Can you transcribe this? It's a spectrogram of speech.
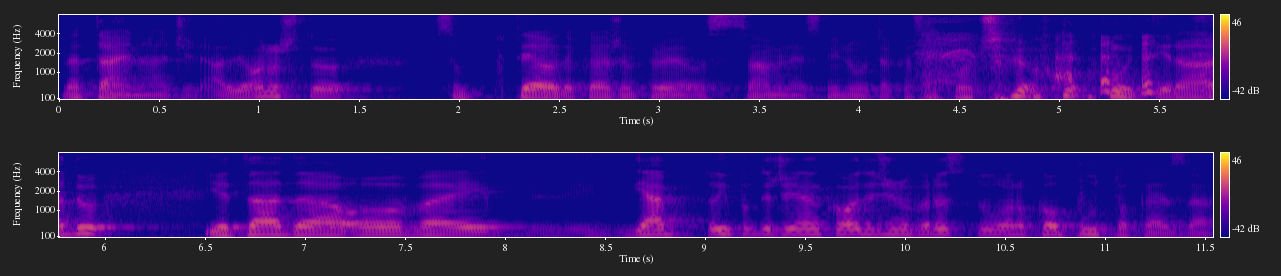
na taj način. Ali ono što sam hteo da kažem pre 18 minuta kad sam počeo u tiradu, je ta da, ovaj, ja to ipak doživljam kao određenu vrstu, ono, kao putokaza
